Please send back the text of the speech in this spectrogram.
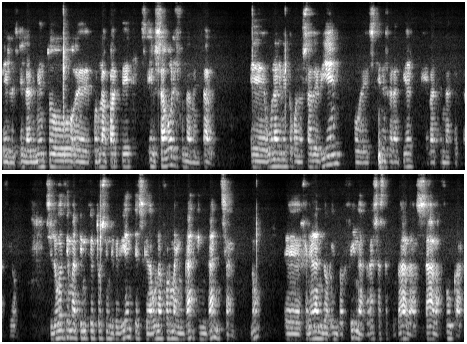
El, alimento, eh, por una parte, el sabor es fundamental. Eh, un alimento cuando sabe bien, pues tienes garantía que va a tener aceptación. Si luego encima tiene ciertos ingredientes que de alguna forma enganchan, ¿no? Eh, generan endorfinas, grasas saturadas, sal, azúcar,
